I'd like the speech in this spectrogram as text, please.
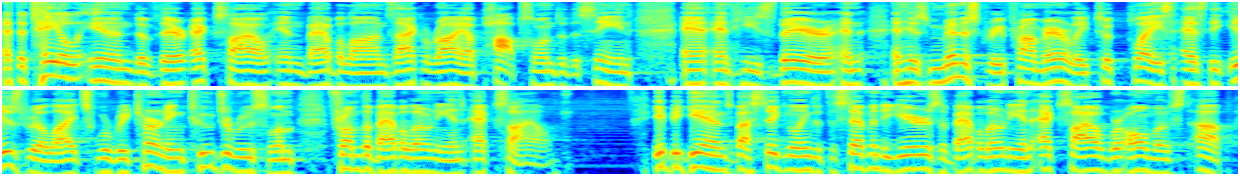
at the tail end of their exile in Babylon, Zechariah pops onto the scene and, and, he's there. And, and his ministry primarily took place as the Israelites were returning to Jerusalem from the Babylonian exile. It begins by signaling that the 70 years of Babylonian exile were almost up.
